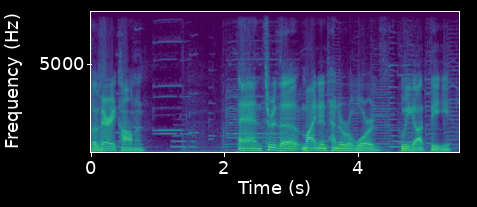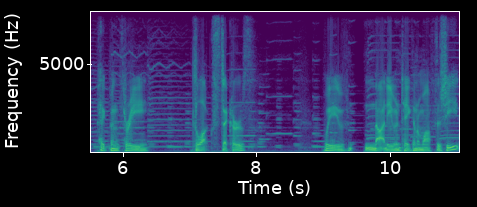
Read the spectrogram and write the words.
but very common. And through the My Nintendo Rewards, we got the Pikmin 3 deluxe stickers. We've not even taken them off the sheet.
